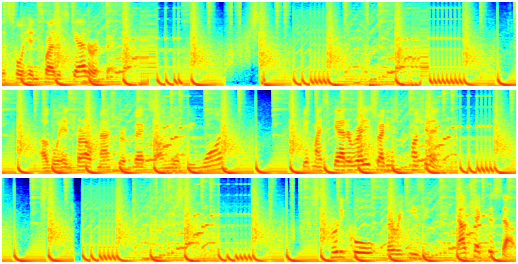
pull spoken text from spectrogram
Let's go ahead and try the scatter effect. I'll go ahead and turn off Master Effects on USB 1. Get my scatter ready so I can just punch it in. Pretty cool, very easy. Now check this out.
